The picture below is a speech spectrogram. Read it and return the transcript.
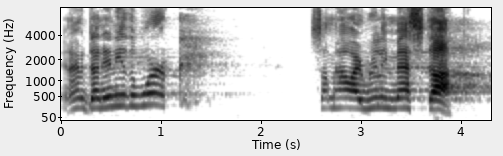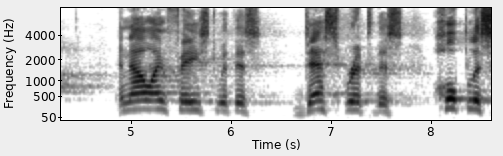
and I haven't done any of the work. Somehow I really messed up, and now I'm faced with this desperate, this hopeless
